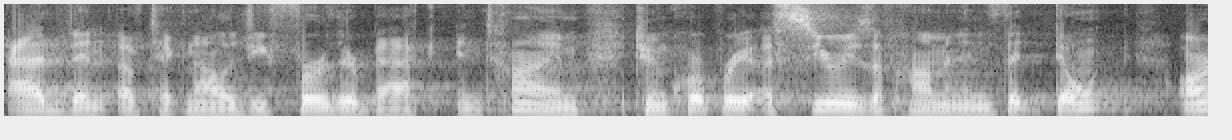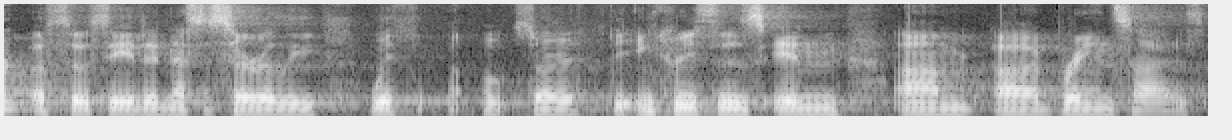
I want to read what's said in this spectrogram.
advent of technology further back in time to incorporate a series of hominins that don't aren't associated necessarily with, oh, sorry, the increases in um, uh, brain size.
